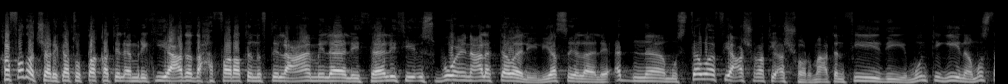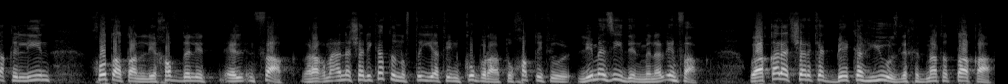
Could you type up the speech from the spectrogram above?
خفضت شركات الطاقة الأمريكية عدد حفارات النفط العاملة لثالث أسبوع على التوالي ليصل لأدنى مستوى في عشرة أشهر مع تنفيذ منتجين مستقلين خططا لخفض الإنفاق رغم أن شركات نفطية كبرى تخطط لمزيد من الإنفاق. وقالت شركة بيكر هيوز لخدمات الطاقة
